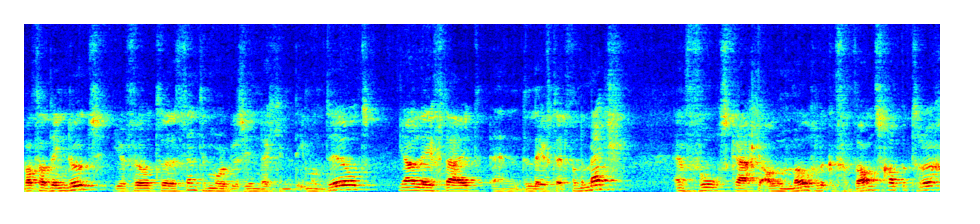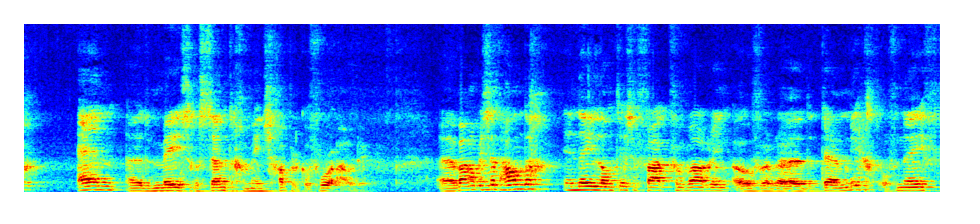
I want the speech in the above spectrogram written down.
wat dat ding doet, je vult uh, Centimorgans in dat je met iemand deelt, jouw leeftijd en de leeftijd van de match. En vervolgens krijg je alle mogelijke verwantschappen terug en eh, de meest recente gemeenschappelijke voorouder. Eh, waarom is dat handig? In Nederland is er vaak verwarring over eh, de term nicht of neef.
